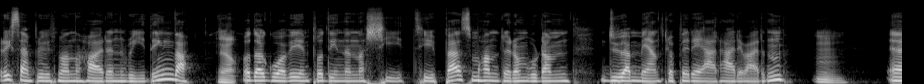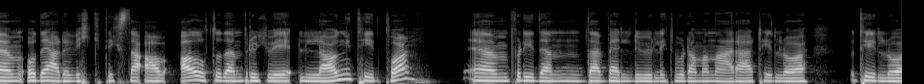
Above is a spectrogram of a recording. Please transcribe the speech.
f.eks. hvis man har en reading, da. Ja. Og da går vi inn på din energitype, som handler om hvordan du er ment til å operere her i verden. Mm. Um, og det er det viktigste av alt, og den bruker vi lang tid på. Um, fordi den, det er veldig ulikt hvordan man er her til å, til å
